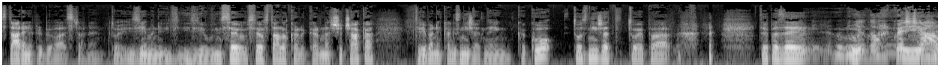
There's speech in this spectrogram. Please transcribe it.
staranje prebivalstva. Ne? To je izjemen izziv. In vse, vse ostalo, kar, kar nas še čaka, treba nekako znižati. Ne? In kako to znižati, to je pa. To je pa zdaj. Ja,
